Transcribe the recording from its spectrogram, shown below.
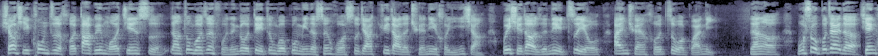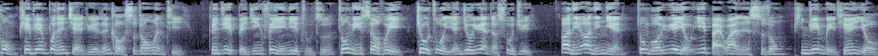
消息控制和大规模监视让中国政府能够对中国公民的生活施加巨大的权力和影响，威胁到人类自由、安全和自我管理。然而，无处不在的监控偏偏不能解决人口失踪问题。根据北京非营利组织中民社会救助研究院的数据，二零二零年，中国约有一百万人失踪，平均每天有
